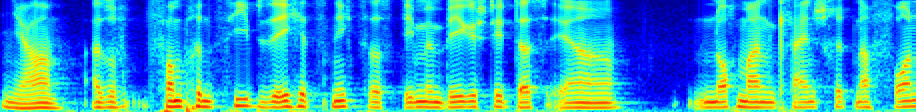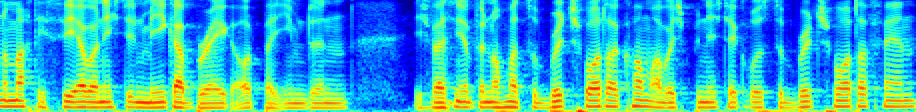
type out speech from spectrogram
ja, also vom Prinzip sehe ich jetzt nichts, was dem im Wege steht, dass er nochmal einen kleinen Schritt nach vorne macht. Ich sehe aber nicht den Mega-Breakout bei ihm, denn ich weiß nicht, ob wir nochmal zu Bridgewater kommen, aber ich bin nicht der größte Bridgewater-Fan.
